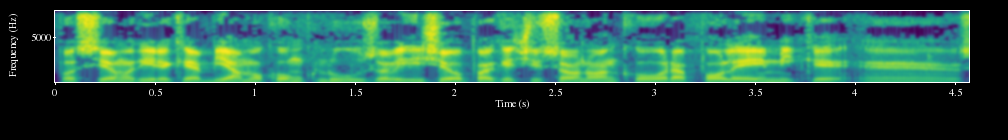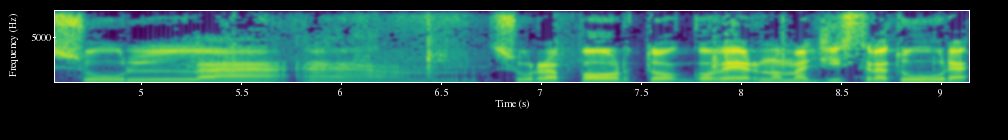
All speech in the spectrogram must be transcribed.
possiamo dire che abbiamo concluso. Vi dicevo poi che ci sono ancora polemiche eh, sulla, eh, sul rapporto governo-magistratura.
